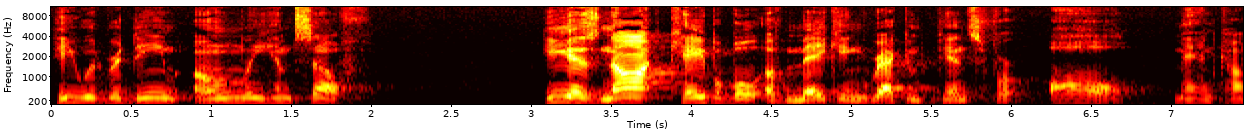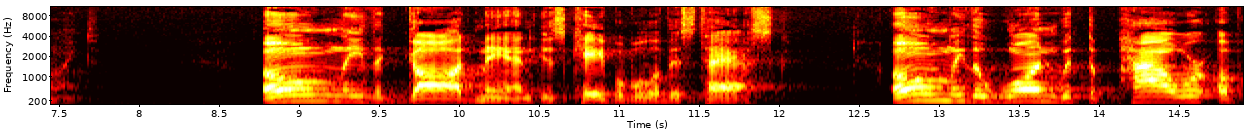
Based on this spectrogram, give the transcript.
he would redeem only himself. He is not capable of making recompense for all mankind. Only the God man is capable of this task. Only the one with the power of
